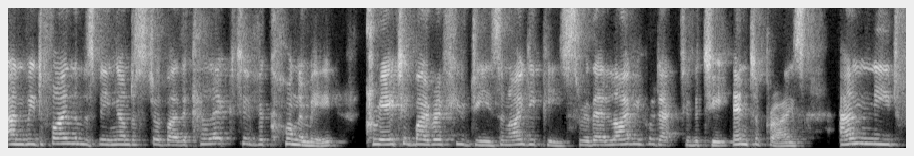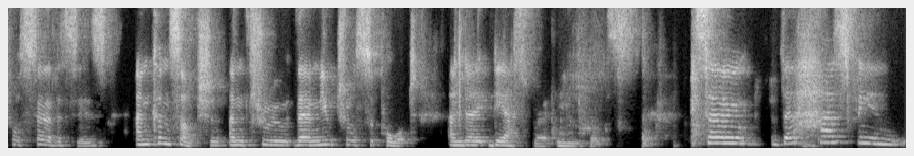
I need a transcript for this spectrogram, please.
and we define them as being understood by the collective economy created by refugees and IDPs through their livelihood activity, enterprise, and need for services and consumption, and through their mutual support and diaspora inputs. So there has been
